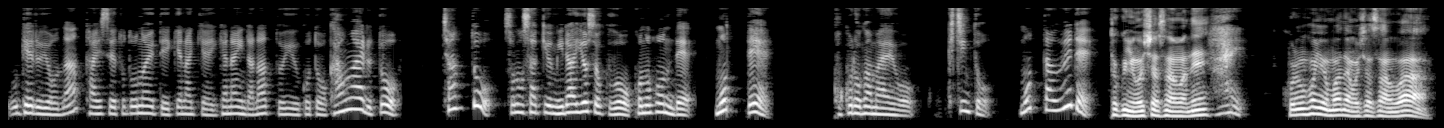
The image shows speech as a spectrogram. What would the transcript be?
受けるような体制整えていけなきゃいけないんだなということを考えると、ちゃんとその先を未来予測をこの本で持って、心構えをきちんと持った上で、え特にお医者さんはね、はい、この本読まないお医者さんは、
